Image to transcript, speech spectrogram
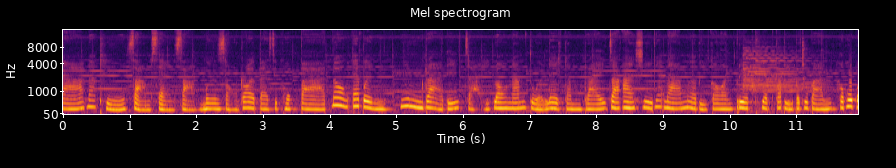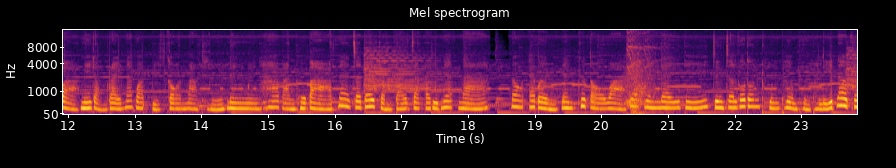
นะนักถึง86 บาท น้องแอปเปิลยิ้มราดีใจ ลองน้ำตัวเลขกำไร จากอาชีพเนี่ยนะเมื่อปีก่อน เปรียบเทียบกับปีปัจจุบัน ก็พบว่ามีกำไรมากกว่าปีก่อนมากถึง 15,006บาทน่าจะได้กำไรจากอาชีพเนี่ยนะน้องแอปเปิลยังคือต่อว่าอยากยังใดดี จึงจะลดต้นทุนเพิ่มผลผลิตแล้วก็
